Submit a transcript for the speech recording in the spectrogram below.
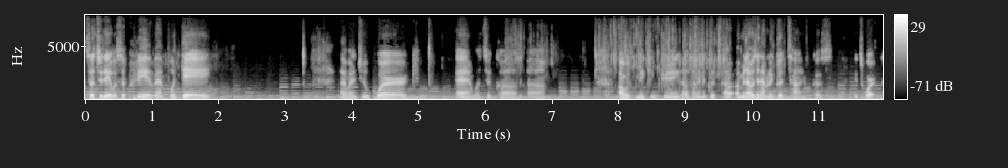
so today was a pretty eventful day. I went to work, and what's it called? Um, I was making drinks. I was having a good. I, I mean, I wasn't having a good time because it's work.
